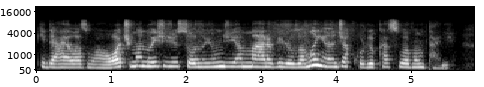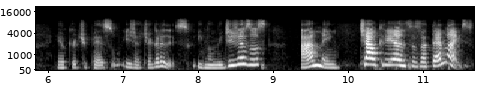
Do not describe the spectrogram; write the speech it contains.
que dê a elas uma ótima noite de sono e um dia maravilhoso amanhã, de acordo com a sua vontade. É o que eu te peço e já te agradeço. Em nome de Jesus, amém. Tchau, crianças, até mais!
